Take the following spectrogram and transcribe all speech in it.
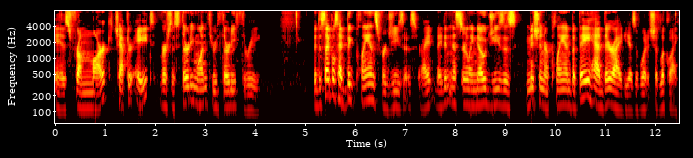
is from Mark chapter 8, verses 31 through 33. The disciples had big plans for Jesus, right? They didn't necessarily know Jesus' mission or plan, but they had their ideas of what it should look like.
